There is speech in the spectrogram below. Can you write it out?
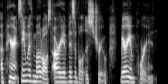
apparent. Same with modals. ARIA visible is true. Very important.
